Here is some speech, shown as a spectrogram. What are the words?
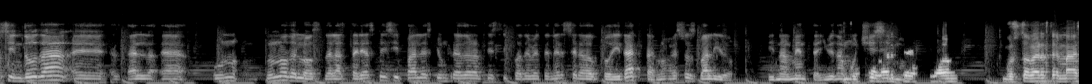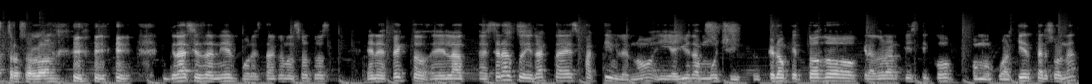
sin duda, eh, eh, uno, de, los, de las tareas principales que un creador artístico debe tener es ser autodidacta, ¿no? Eso es válido, finalmente, ayuda muchísimo. Gusto verte, maestro Solón. Gracias, Daniel, por estar con nosotros. En efecto, el, ser autodidacta es factible, ¿no? Y ayuda mucho. Y creo que todo creador artístico, como cualquier persona,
